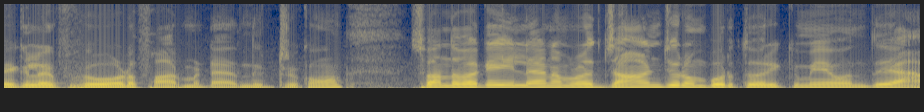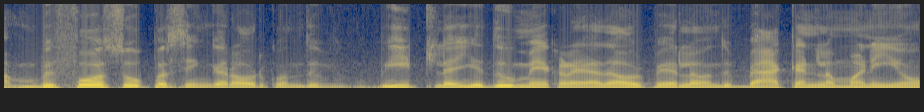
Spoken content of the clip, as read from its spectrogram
ரெகுலர் ஷோவோட ஃபார்மேட்டாக இருந்துகிட்ருக்கும் ஸோ அந்த வகையில் நம்மளோட ஜான்ஜுரம் பொறுத்த வரைக்குமே வந்து பிஃபோர் சூப்பர் சிங்கர் அவருக்கு வந்து வீட்டில் எதுவுமே கிடையாது. அவர் பேரில் வந்து பேக் எண்டில் மணியோ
